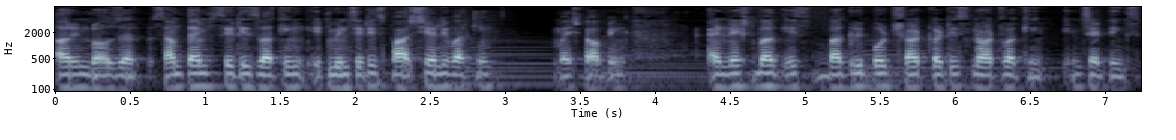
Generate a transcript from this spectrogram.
or in browser. Sometimes it is working it means it is partially working by stopping. And next bug is bug report shortcut is not working in settings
